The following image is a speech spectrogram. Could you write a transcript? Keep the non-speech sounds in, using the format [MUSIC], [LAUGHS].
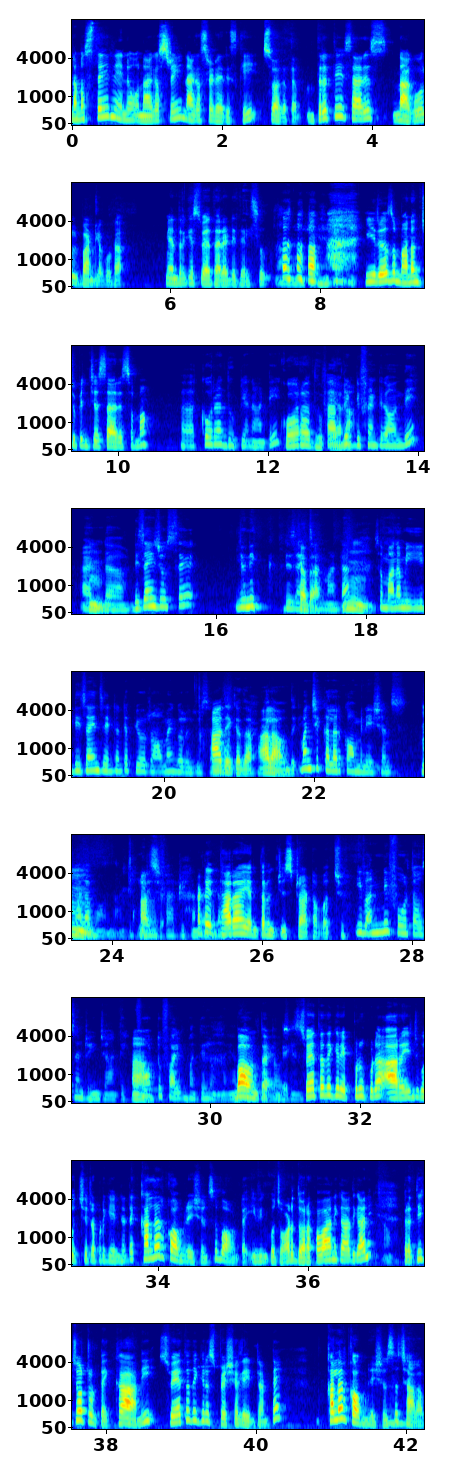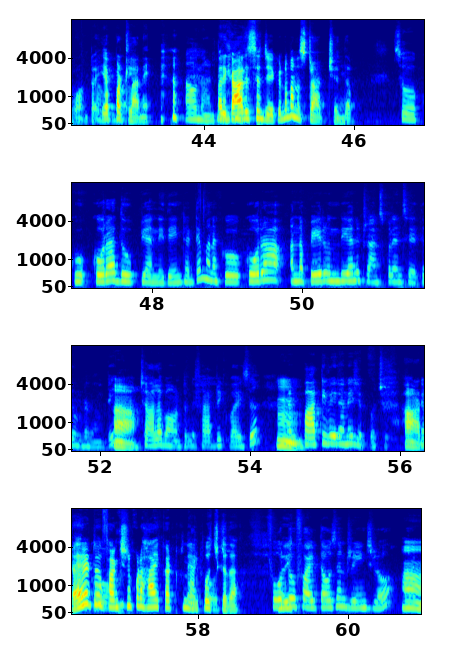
నమస్తే నేను నాగశ్రీ నాగశ్రీ డైరీస్కి స్వాగతం. ధృతి శారీస్ నాగోల్ బండ్లగూడ మీ అందరికీ శ్వేతారెడ్డి తెలుసు. ఈరోజు మనం చూపించే శారీస్ అమ్మా? కోరా దూపియన్ ఆంటీ కోరా ధూపి ఫ్యాబ్రిక్ డిఫరెంట్గా ఉంది అండ్ డిజైన్ చూస్తే యూనిక్ డిజైన్స్ మ్మ్. సో మనం ఈ డిజైన్స్ ఏంటంటే ప్యూర్ రామాంగోలో చూసాం అదే కదా అలా ఉంది. మంచి కలర్ కాంబినేషన్స్ చాలా బాగుంది ఆంటీ. అచ్చా. ఫ్యాబ్రిక్ అంటే ధర ఎంత నుంచి స్టార్ట్ అవ్వచ్చు? ఇవన్నీ four thousand range aunty. Four to five మధ్యలో ఉన్నాయి బాగుంటాయండి. 4,000. శ్వేత దగ్గర ఎప్పుడు కూడా ఆ రేంజ్కి వచ్చేటప్పటికి ఏంటంటే కలర్ కాంబినేషన్స్ బాగుంటాయి. ఇవి ఇంకో చోట దొరకవా అని కాదు కానీ ప్రతి చోట ఉంటాయి. కానీ శ్వేత దగ్గర స్పెషల్ ఏంటంటే కలర్ కాంబినేషన్స్ చాలా బాగుంటాయి. ఎప్పట్లానే. అవునా మరి ఆలస్యం చేయకుండా మనం స్టార్ట్ చేద్దాం. సో కోరా దూపియన్ ఇది ఏంటంటే మనకు కోరా అన్న పేరు ఉంది అని ట్రాన్స్పరెన్సీ అయితే ఉండదు ఆంటీ ఆ, చాలా బాగుంటుంది fabric wise. And party wear అనే చెప్పొచ్చు. డైరెక్ట్ ఫంక్షన్ కూడా హాయ్ కట్టుకుని వెళ్ళిపోవచ్చు కదా. ఫోర్ టు ఫైవ్ థౌసండ్ రేంజ్లో.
